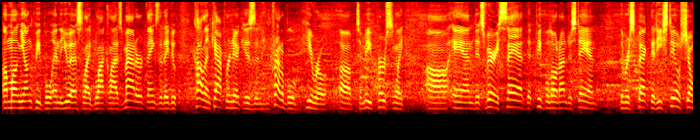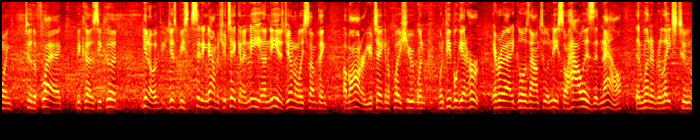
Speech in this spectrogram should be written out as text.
among young people in the U.S., like Black Lives Matter, things that they do. Colin Kaepernick is an incredible hero uh, to me personally, uh, and it's very sad that people don't understand the respect that he's still showing to the flag because he could you know, if you just be sitting down, but you're taking a knee. A knee is generally something of honor. You're taking a place you when when people get hurt, everybody goes down to a knee. So how is it now that when it relates to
